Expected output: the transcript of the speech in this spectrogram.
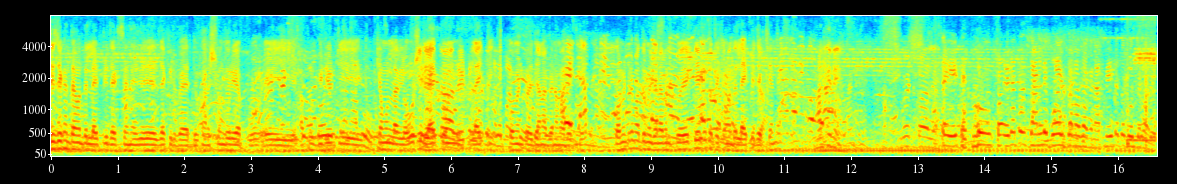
যে যেখান থেকে আমাদের লাইভটি দেখছেন এই যে জাকির ভাইয়ের দোকানের সুন্দরী আপু এই আপুর ভিডিওটি কেমন লাগল? অবশ্যই লাইক লাইক কমেন্ট করে জানাবেন আমাদেরকে। কমেন্টের মাধ্যমে জানাবেন কে কে কোথা থেকে আমাদের লাইভটি দেখছেন। আচ্ছা এটা তো এটা তো জানলে বয়স জানা যাবে না আপনি এটা তো বলতে পারেন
